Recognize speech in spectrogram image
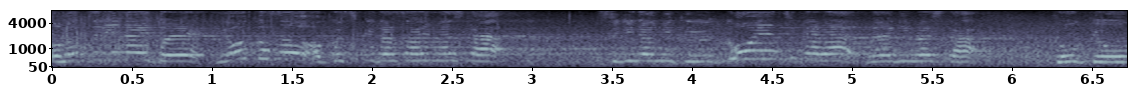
お祭りナイトへようこそお越しくださいました。杉並区高円寺から参りました。東京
